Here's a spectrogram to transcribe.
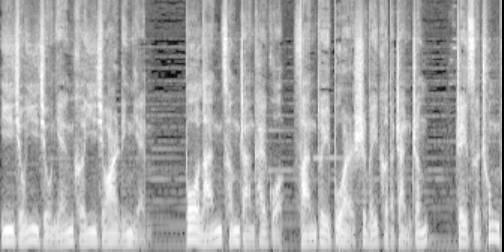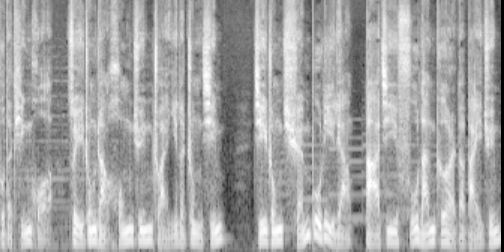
，1919年和1920年，波兰曾展开过反对布尔什维克的战争。这次冲突的停火最终让红军转移了重心，集中全部力量打击弗兰格尔的白军。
